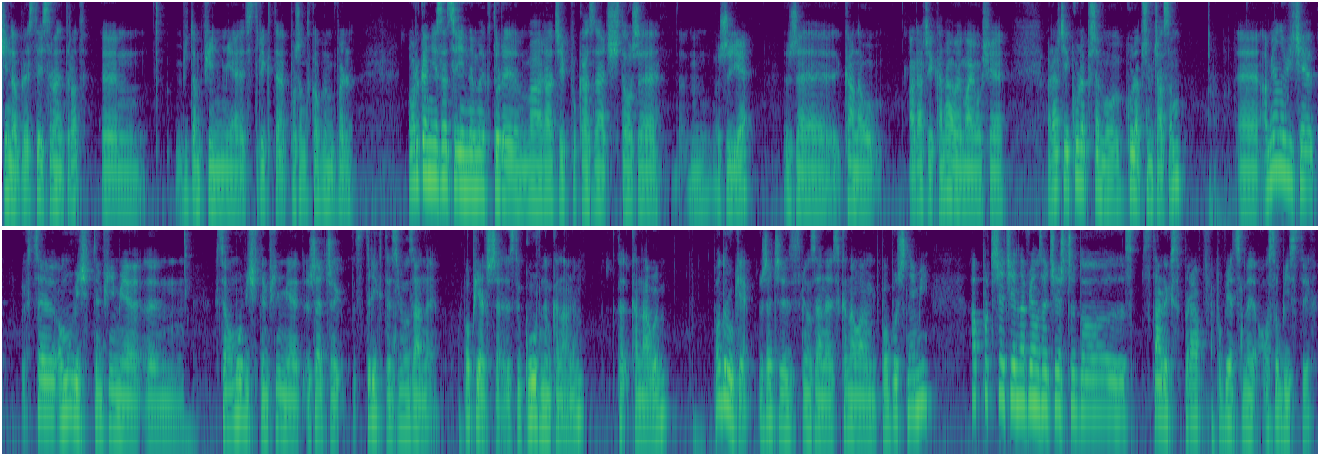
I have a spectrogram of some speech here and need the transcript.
Dzień dobry, z tej strony Trot. Witam w filmie stricte porządkowym, wel organizacyjnym, który ma raczej pokazać to, że ym, żyje, że kanał, a raczej kanały mają się raczej ku lepszemu, ku lepszym czasom. E, a mianowicie chcę omówić w tym filmie, chcę omówić w tym filmie rzeczy stricte związane po pierwsze z głównym kanałem, ka- kanałem, po drugie rzeczy związane z kanałami pobocznymi, a po trzecie nawiązać jeszcze do starych spraw powiedzmy osobistych.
